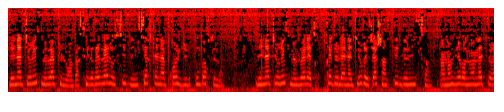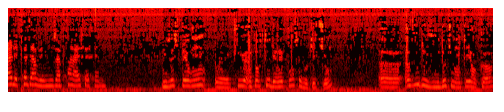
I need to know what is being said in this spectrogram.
Le naturisme va plus loin parce qu'il révèle aussi une certaine approche du comportement. Les naturismes veulent être près de la nature et cherchent un style de vie sain, un environnement naturel et préservé, nous apprend la FFM. Nous espérons euh, pu apporter des réponses à vos questions. Euh, à vous de vous documenter encore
